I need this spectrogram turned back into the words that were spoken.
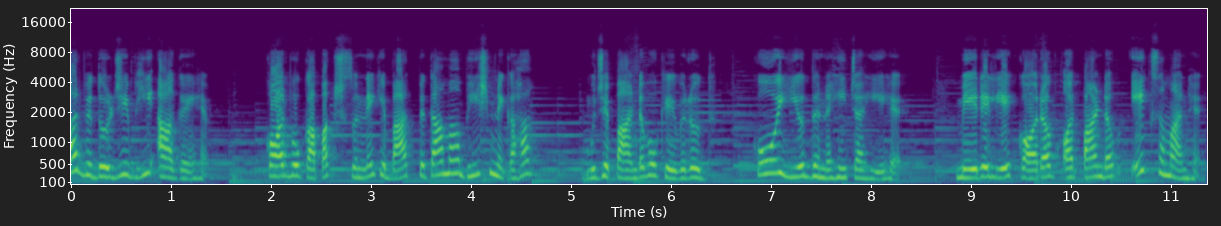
और विदुर जी भी आ गए हैं। कौरवों का पक्ष सुनने के बाद पितामह भीष्म ने कहा, मुझे पांडवों के विरुद्ध कोई युद्ध नहीं चाहिए है। मेरे लिए कौरव और पांडव एक समान है।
